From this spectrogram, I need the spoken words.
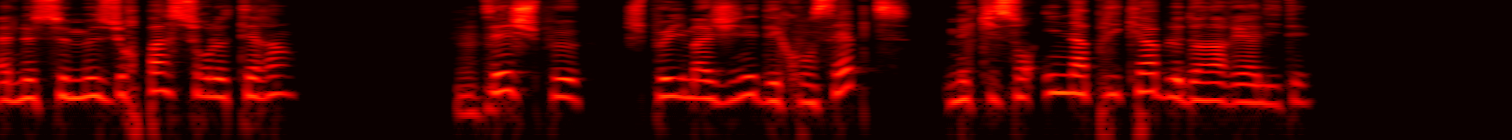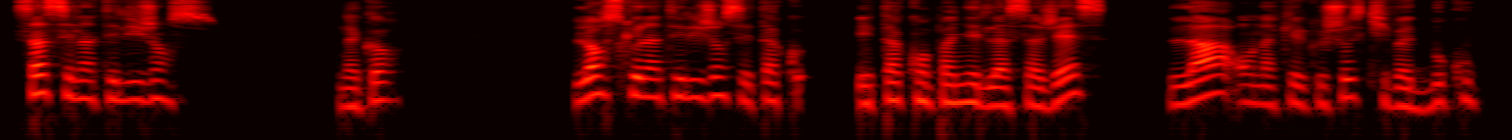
elle ne se mesure pas sur le terrain. Mmh Tu sais, je peux, je peux imaginer des concepts, mais qui sont inapplicables dans la réalité. Ça, c'est l'intelligence. D'accord? Lorsque l'intelligence est, est, accompagnée de la sagesse, là, on a quelque chose qui va être beaucoup,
